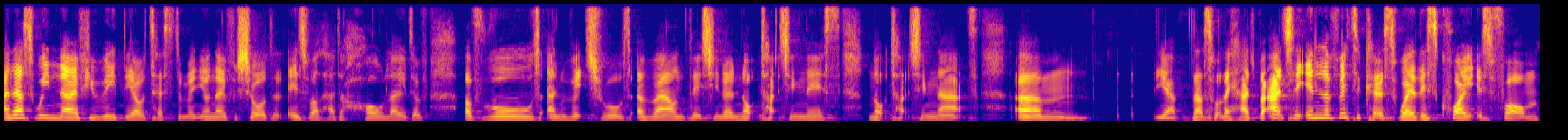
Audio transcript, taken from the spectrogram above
And as we know, if you read the Old Testament, you'll know for sure that Israel had a whole load of, of rules and rituals around this, you know, not touching this, not touching that. Um, yeah, that's what they had. But actually, in Leviticus, where this quote is from,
